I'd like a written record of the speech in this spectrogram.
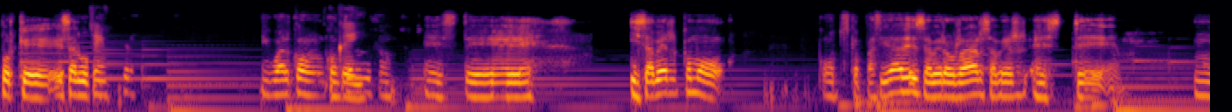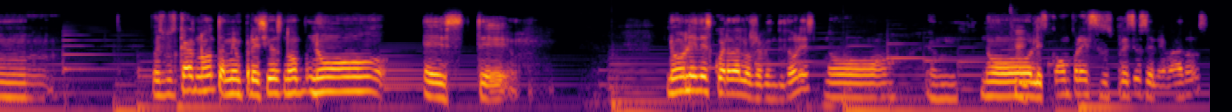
Porque es algo que Igual con, con todo eso. Este, y saber cómo como tus capacidades, saber ahorrar, saber este mm, pues buscar, ¿no? También precios, no, no, este no le des cuerda a los revendedores, no, em, no les compres sus precios elevados,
